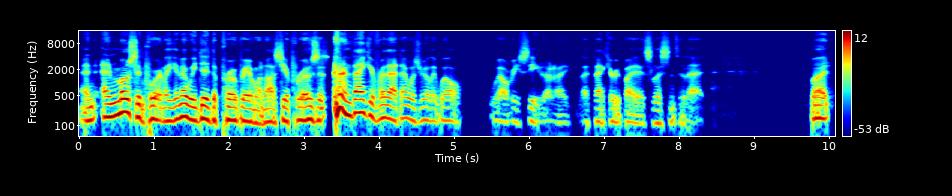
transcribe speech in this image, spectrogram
and and most importantly, you know, we did the program on osteoporosis. thank you for that. That was really well well received, and I, I thank everybody that's listened to that. But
